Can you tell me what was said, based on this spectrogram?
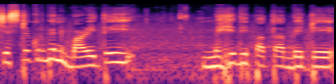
চেষ্টা করবেন বাড়িতেই মেহেদি পাতা বেটে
